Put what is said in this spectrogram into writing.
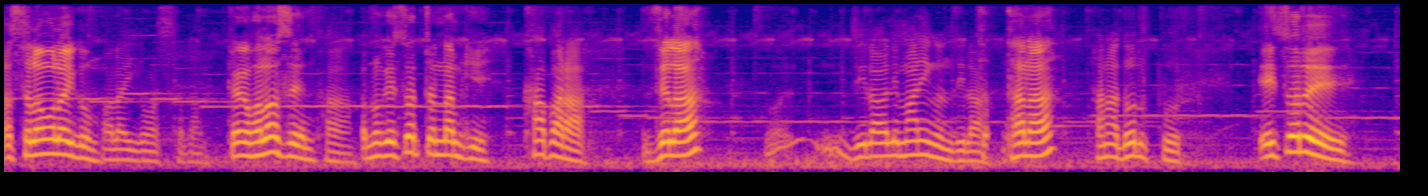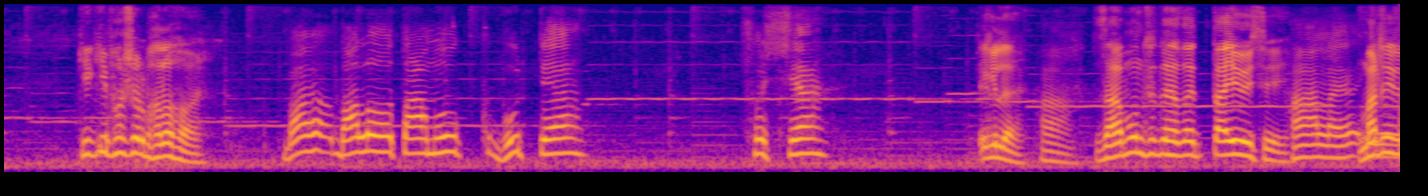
আসসালামু আলাইকুম। ওয়ালাইকুম আসসালাম। কাকা ভালো আছেন? হ্যাঁ। আপনাকে এই চরটার নাম কি? খাপাড়া। জেলা? জেলা হলি মানিগঞ্জ জেলা। থানা? থানা দৌলতপুর। এই চরে কি কি ফসল ভালো হয়? ভালো তামুক ভুট্টা শস্যা। এগুলা? হ্যাঁ। যা বলছে দেখা যায় তাই হয়েছে হ্যাঁ মাটির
